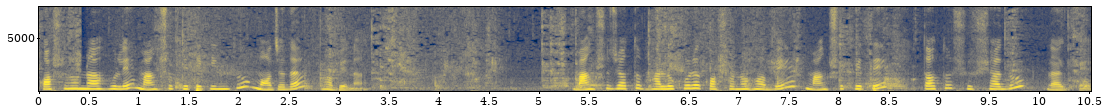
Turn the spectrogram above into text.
কষানো না হলে মাংস খেতে কিন্তু মজাদার হবে না। মাংস যত ভালো করে কষানো হবে, মাংস খেতে তত সুস্বাদু লাগবে।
